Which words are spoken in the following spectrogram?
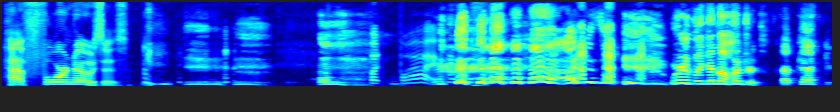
have four noses. But why? I just like, we're like in the hundreds. Snapcap,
